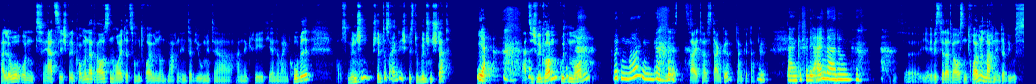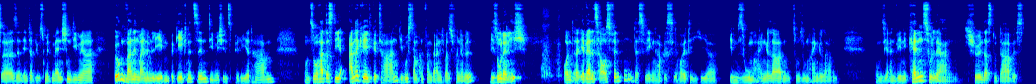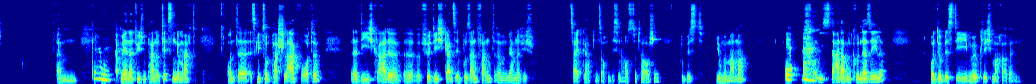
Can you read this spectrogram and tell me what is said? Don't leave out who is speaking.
Speaker 1: Hallo und herzlich willkommen da draußen heute zum Träumen und Machen Interview mit der Annegret Jennewein-Kobel aus München. Stimmt das eigentlich? Bist du München Stadt?
Speaker 2: Ja.
Speaker 1: Herzlich willkommen, guten Morgen.
Speaker 2: Guten Morgen.
Speaker 1: Dass du Zeit hast. Danke, danke, danke.
Speaker 2: Danke für die Einladung.
Speaker 1: Äh, ihr wisst ja da draußen, Träumen und Machen Interviews äh, sind Interviews mit Menschen, die mir irgendwann in meinem Leben begegnet sind, die mich inspiriert haben und so hat das die Annegret getan. Die wusste am Anfang gar nicht, was ich von ihr will. Wieso denn ich? Und äh, ihr werdet es rausfinden. Deswegen habe ich sie heute hier im Zoom eingeladen, zum Zoom eingeladen, um sie ein wenig kennenzulernen. Schön, dass du da bist. Ähm, Gerne. Ich habe mir natürlich ein paar Notizen gemacht und äh, es gibt so ein paar Schlagworte, äh, die ich gerade äh, für dich ganz imposant fand. Ähm, wir haben natürlich Zeit gehabt, uns auch ein bisschen auszutauschen. Du bist junge Mama,
Speaker 2: ja.
Speaker 1: Voll die Startup- und Gründerseele. Und du bist die Möglichmacherin.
